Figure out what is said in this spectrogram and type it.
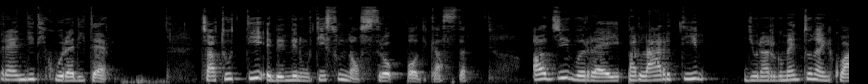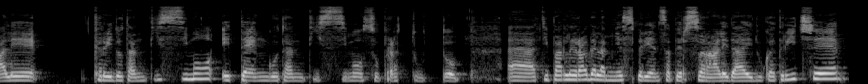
Prenditi cura di te. Ciao a tutti e benvenuti sul nostro podcast. Oggi vorrei parlarti di un argomento nel quale credo tantissimo e tengo tantissimo soprattutto. Eh, ti parlerò della mia esperienza personale da educatrice,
